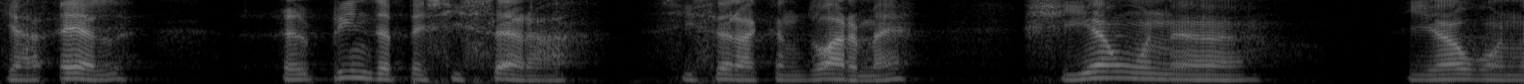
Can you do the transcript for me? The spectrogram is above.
Iael îl prinde pe Sisera, Sisera când doarme, și ia un, ia un,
